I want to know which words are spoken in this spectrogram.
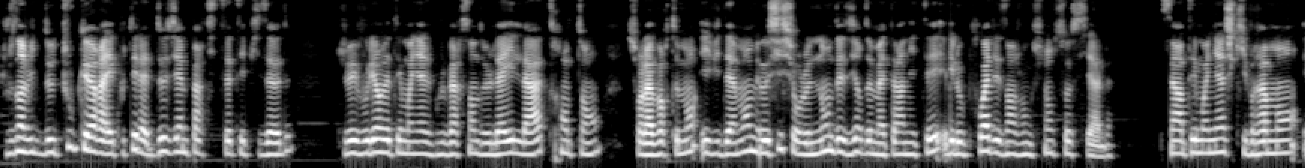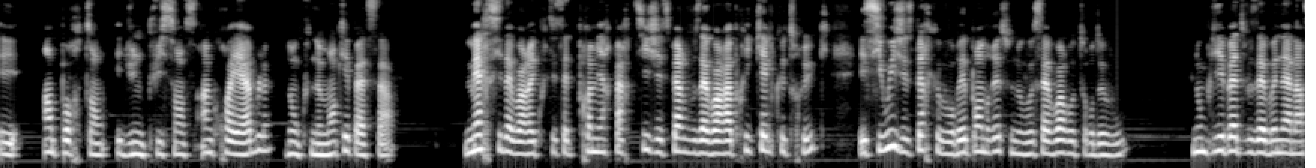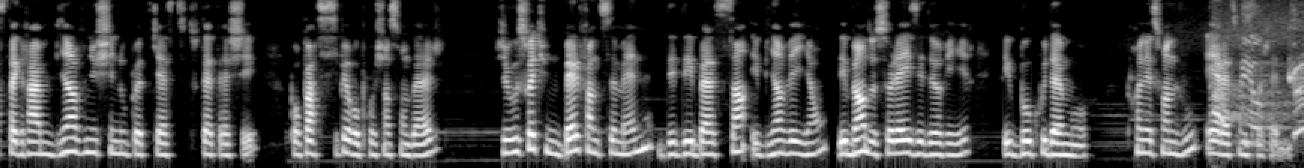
Je vous invite de tout cœur à écouter la deuxième partie de cet épisode. Je vais vous lire le témoignage bouleversant de Leïla, 30 ans, sur l'avortement évidemment, mais aussi sur le non-désir de maternité et le poids des injonctions sociales. C'est un témoignage qui vraiment est important et d'une puissance incroyable, donc ne manquez pas ça. Merci d'avoir écouté cette première partie, j'espère vous avoir appris quelques trucs, et si oui, j'espère que vous répandrez ce nouveau savoir autour de vous. N'oubliez pas de vous abonner à l'Instagram Bienvenue chez nous podcast tout attaché pour participer au prochain sondage. Je vous souhaite une belle fin de semaine, des débats sains et bienveillants, des bains de soleil et de rire, et beaucoup d'amour. Prenez soin de vous et à la semaine prochaine.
